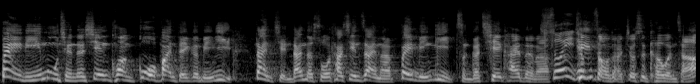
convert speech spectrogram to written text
背离目前的现况过半的一个民意。但简单的说，他现在呢被民意整个切开的呢，所以踢走的就是柯文哲，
